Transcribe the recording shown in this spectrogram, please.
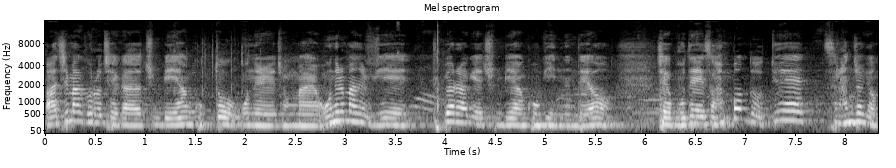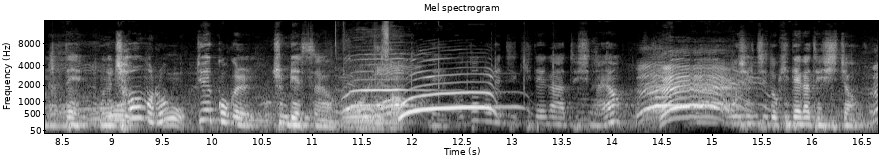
마지막으로 제가 준비한 곡도 오늘 정말 오늘만을 위해 특별하게 준비한 곡이 있는데요. 제가 무대에서 한 번도 듀엣을 한 적이 없는데 오늘 처음으로 오. 듀엣곡을 준비했어요. 네, 어떤 노래인지 기대가 되시나요? 네! 오실지도 기대가 되시죠? 네!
